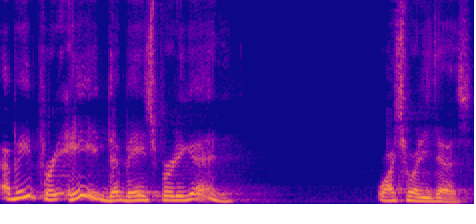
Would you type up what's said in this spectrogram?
I mean, he debates pretty good. Watch what he does.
